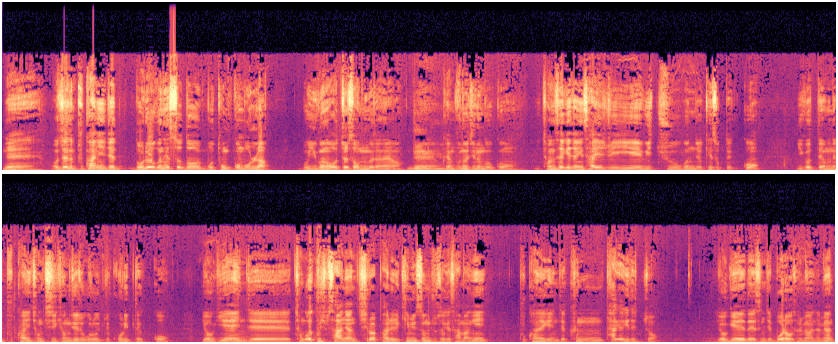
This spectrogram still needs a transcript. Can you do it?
네. 어쨌든 북한이 이제 노력은 했어도 뭐 동권 몰락, 뭐 이건 어쩔 수 없는 거잖아요. 네. 그냥 무너지는 거고. 전 세계적인 사회주의의 위축은 계속됐고, 이것 때문에 북한이 정치 경제적으로 이제 고립됐고, 여기에 이제 1994년 7월 8일 김일성 주석의 사망이 북한에게 이제 큰 타격이 됐죠. 여기에 대해서 이제 뭐라고 설명하냐면,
